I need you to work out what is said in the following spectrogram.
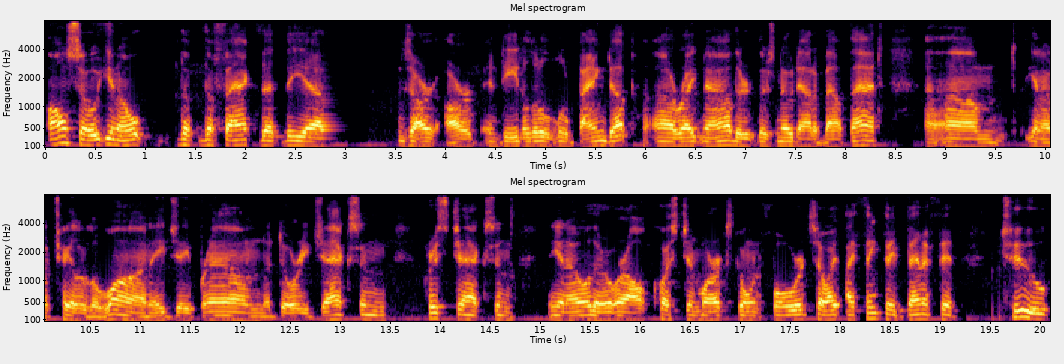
also, you know, the the fact that the uh, are are indeed a little little banged up uh, right now. There, there's no doubt about that um, you know, Taylor Lewan, AJ Brown, Adoree Jackson, Chris Jackson, you know, there were all question marks going forward. So I, I think they benefit too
